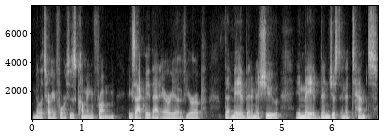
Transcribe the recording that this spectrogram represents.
military forces coming from exactly that area of Europe. That may have been an issue. It may have been just an attempt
